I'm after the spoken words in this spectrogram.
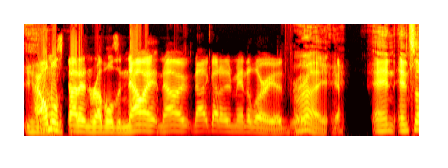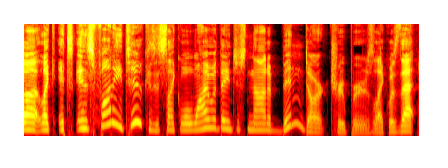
You I almost got it in Rebels, and now I now I now I got it in Mandalorian. right, Yeah. and and so uh, like it's it's funny too because it's like well why would they just not have been dark troopers like was that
